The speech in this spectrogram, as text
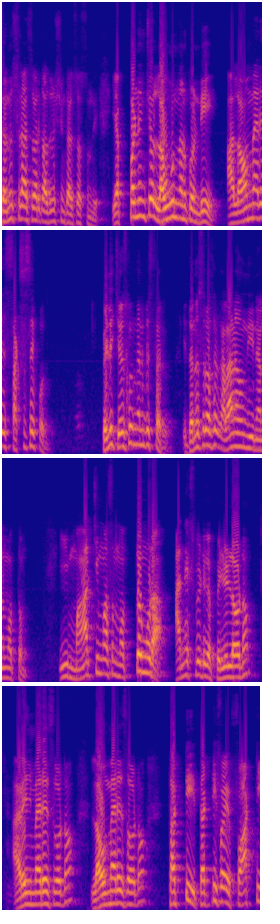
ధనుసు రాశి వారికి అదృష్టం కలిసి వస్తుంది. ఎప్పటి నుంచో లవ్ ఉందనుకోండి ఆ లవ్ మ్యారేజ్ సక్సెస్ అయిపోతుంది పెళ్ళి చేసుకొని కనిపిస్తారు. ఈ ధనుసు రాశి వారికి అలానే ఉంది ఈ నెల మొత్తం. ఈ మార్చి మాసం మొత్తం కూడా అన్ఎక్స్పెక్టెడ్గా పెళ్ళిళ్ళు అవడం అరేంజ్ మ్యారేజ్ అవడం లవ్ మ్యారేజ్ అవడం thirty thirty five forty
